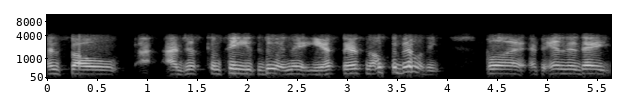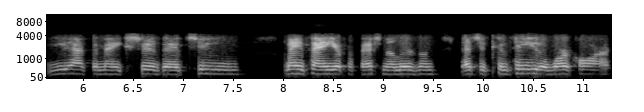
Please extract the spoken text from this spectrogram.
And so I, I just continue to do it. And yes, there's no stability, but at the end of the day, you have to make sure that you maintain your professionalism, that you continue to work hard,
